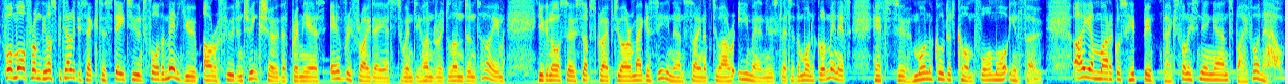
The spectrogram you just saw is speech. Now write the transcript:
For more from the hospitality sector, stay tuned for The Menu, our food and drink show that premieres every Friday at 2000 London time. You can also subscribe to our magazine and sign up to our email newsletter, The Monocle Minute. Head to monocle.com for more info. I am Markus Hippi. Thanks for listening and bye for now.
